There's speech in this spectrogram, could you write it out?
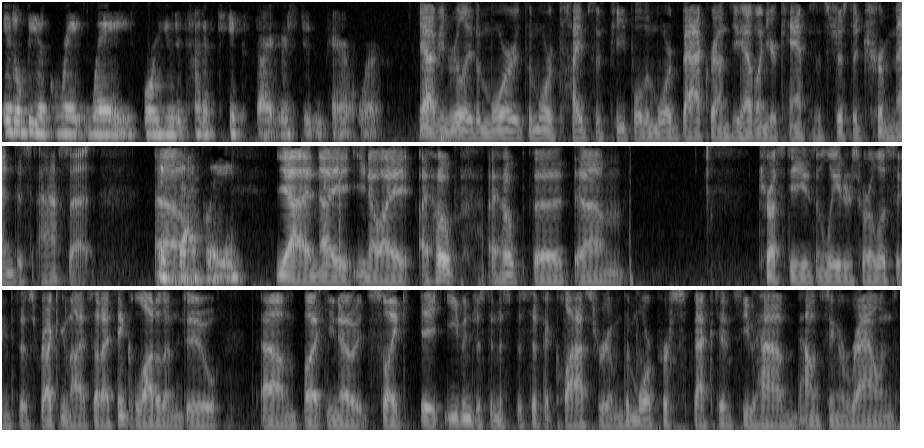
it'll be a great way for you to kind of kickstart your student parent work. Yeah, I mean, really, the more the more types of people, the more backgrounds you have on your campus, it's just a tremendous asset. Um, exactly. Yeah, and I, you know, I, I hope I hope the um, trustees and leaders who are listening to this recognize that. I think a lot of them do. Um, but you know, it's like it, even just in a specific classroom, the more perspectives you have bouncing around,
